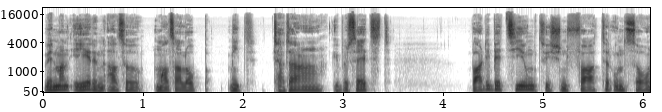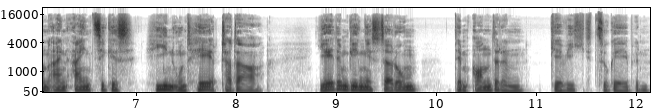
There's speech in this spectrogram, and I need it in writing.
Wenn man Ehren also mal salopp mit Tada übersetzt, war die Beziehung zwischen Vater und Sohn ein einziges Hin und Her Tada. Jedem ging es darum, dem anderen Gewicht zu geben.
